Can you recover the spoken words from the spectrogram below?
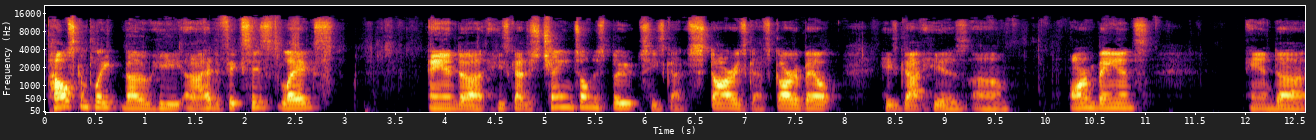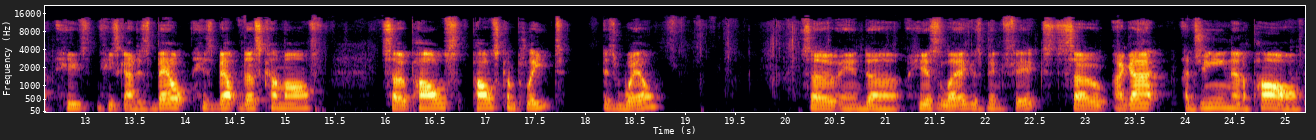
Paul's complete, though. He uh, had to fix his legs. And uh, he's got his chains on his boots. He's got his star. He's got his garter belt. He's got his um, armbands. And uh, he's, he's got his belt. His belt does come off. So Paul's, Paul's complete as well. So, and uh, his leg has been fixed. So I got a Gene and a Paul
